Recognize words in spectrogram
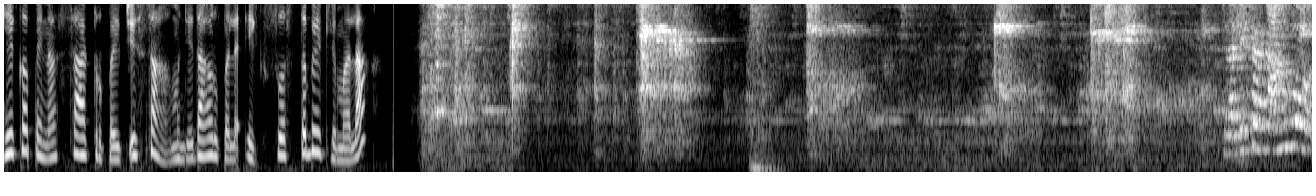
हे कप आहे ना साठ रुपयाचे सहा म्हणजे दहा रुपयाला एक स्वस्त भेटले मला झाली का आंघोळ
